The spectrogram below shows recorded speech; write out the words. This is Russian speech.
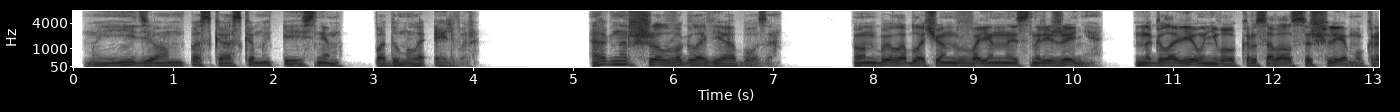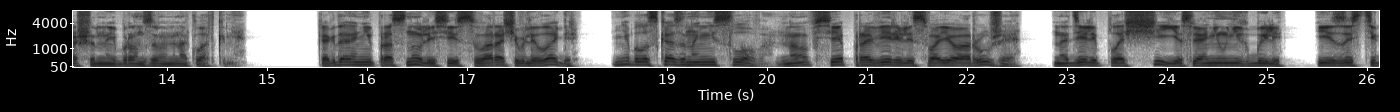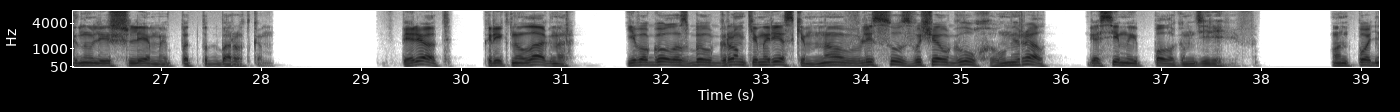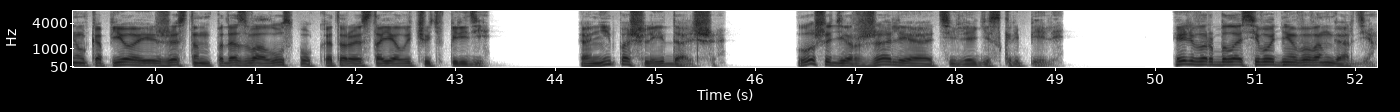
«Мы идем по сказкам и песням», — подумала Эльвар. Агнар шел во главе обоза. Он был облачен в военное снаряжение, на голове у него красовался шлем, украшенный бронзовыми накладками. Когда они проснулись и сворачивали лагерь, не было сказано ни слова, но все проверили свое оружие надели плащи, если они у них были, и застегнули шлемы под подбородком. «Вперед!» — крикнул Агнар. Его голос был громким и резким, но в лесу звучал глухо, умирал, гасимый пологом деревьев. Он поднял копье и жестом подозвал Успу, которая стояла чуть впереди. Они пошли дальше. Лошади ржали, а телеги скрипели. Эльвар была сегодня в авангарде.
